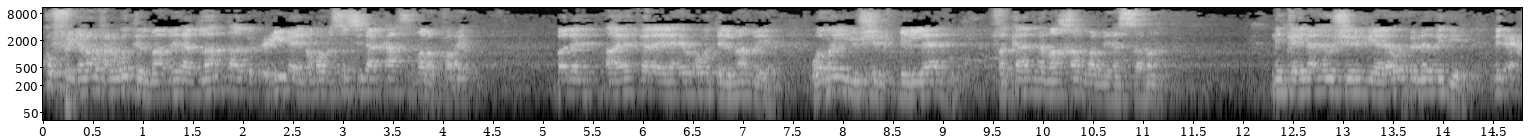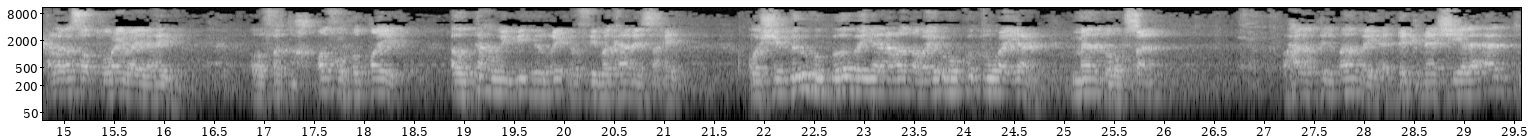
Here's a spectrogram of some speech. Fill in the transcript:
Kufrigana waxaa lagu tilmaamay inaad laabtaadu cidhiidh ay noqonayso sidaa kaas mala koray bale aayad kale ilaahay wuxuu tilmaamaya waman yushrik billaahi fakaannamaa khara min asamaa ninka ilaahay u shariik yaalla wuxuu la mid yahay mid cirka laga soo tuuray baa ilaahay oo fataktafuhu tayr aw tahwi bihi riixu fii makaanin saxiix. Oo shimbiruhu boobayaan ama dabayluhu ku tuurayaan meel durugsan. Waxaa la tilmaamayaa degnaanshiye la'aantu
